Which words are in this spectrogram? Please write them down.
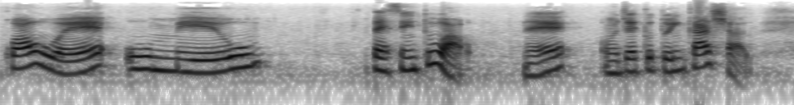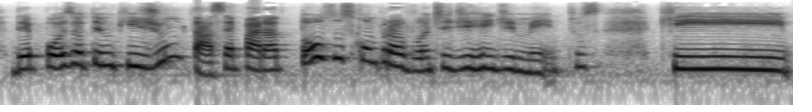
qual é o meu percentual, né? Onde é que eu estou encaixado. Depois eu tenho que juntar, separar todos os comprovantes de rendimentos que.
